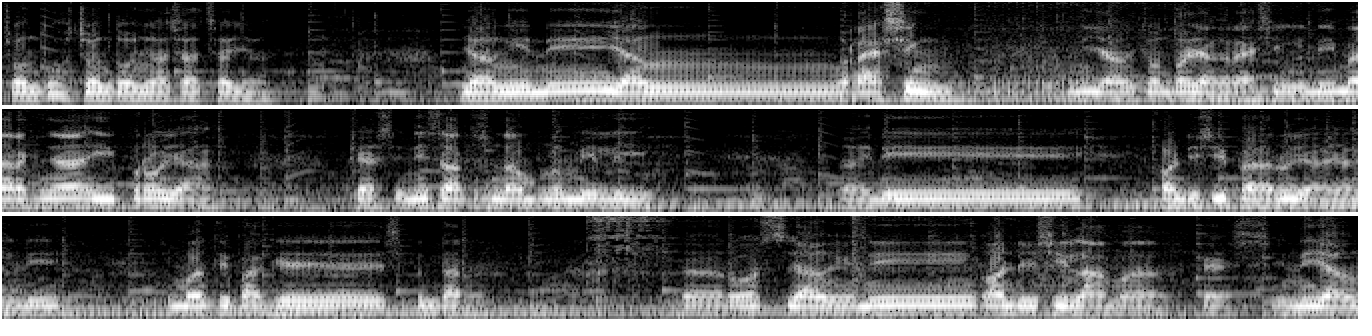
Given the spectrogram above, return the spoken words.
contoh-contohnya saja ya. Yang ini yang racing. Ini yang contoh yang racing. Ini mereknya iPro ya. Guys ini 160 mili. Nah ini kondisi baru ya. Yang ini cuma dipakai sebentar terus yang ini kondisi lama guys. Ini yang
